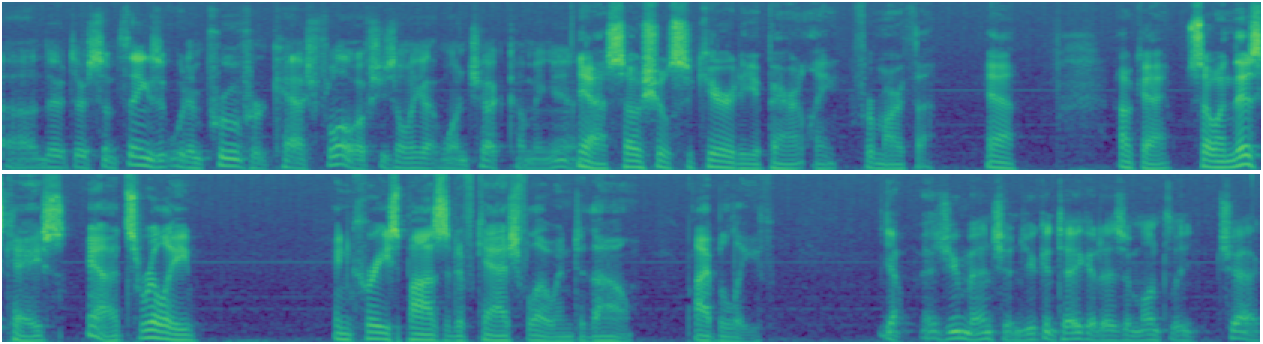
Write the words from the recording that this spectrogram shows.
Uh, there, there's some things that would improve her cash flow if she's only got one check coming in. Yeah, Social Security apparently for Martha. Yeah. Okay. So in this case, yeah, it's really increased positive cash flow into the home, I believe. Yeah, as you mentioned, you can take it as a monthly check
